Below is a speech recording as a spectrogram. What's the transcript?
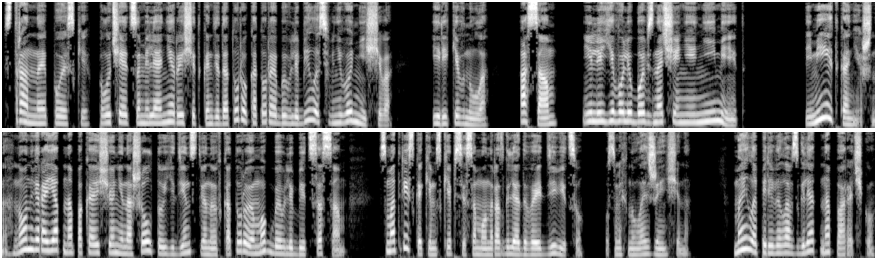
Странные поиски. Получается, миллионер ищет кандидатуру, которая бы влюбилась в него нищего. Ири кивнула. А сам или его любовь значения не имеет? Имеет, конечно, но он, вероятно, пока еще не нашел ту единственную, в которую мог бы влюбиться сам. Смотри, с каким скепсисом он разглядывает девицу, усмехнулась женщина. Мейла перевела взгляд на парочку.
